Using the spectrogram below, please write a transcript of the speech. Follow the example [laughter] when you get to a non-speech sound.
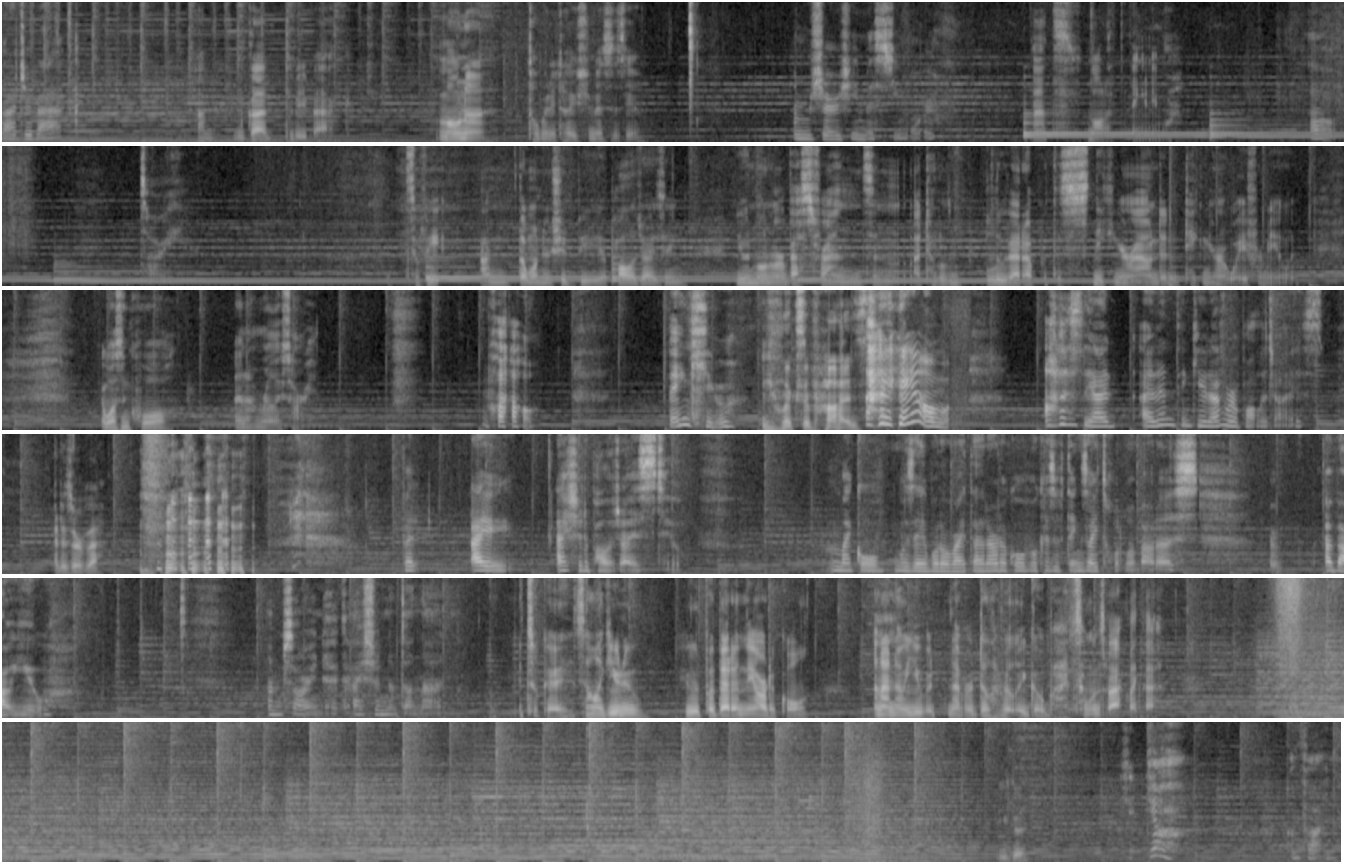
glad you're back. I'm glad to be back. Mona told me to tell you she misses you. I'm sure she missed you more. That's not a thing anymore. Oh, sorry. Sophie, I'm the one who should be apologizing. You and Mona are best friends, and I totally blew that up with this sneaking around and taking her away from you. It, it wasn't cool, and I'm really sorry. [laughs] Wow. Thank you. You look surprised. [laughs] I am. Honestly, I, I didn't think you'd ever apologize. I deserve that. [laughs] But I, I should apologize too. Michael was able to write that article because of things I told him about us, er, about you. I'm sorry, Nick. I shouldn't have done that. It's okay. It's not like you knew he would put that in the article. And I know you would never deliberately go behind [laughs] someone's back like that. You good? Yeah, I'm fine.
